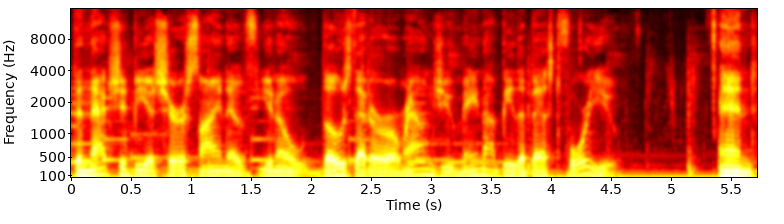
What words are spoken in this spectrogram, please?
then that should be a sure sign of, you know, those that are around you may not be the best for you. And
